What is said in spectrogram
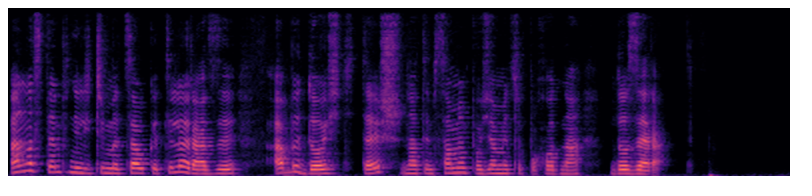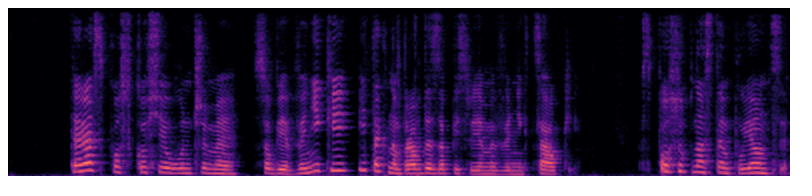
a następnie liczymy całkę tyle razy, aby dojść też na tym samym poziomie co pochodna do zera. Teraz po skosie łączymy sobie wyniki i tak naprawdę zapisujemy wynik całki. W sposób następujący.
